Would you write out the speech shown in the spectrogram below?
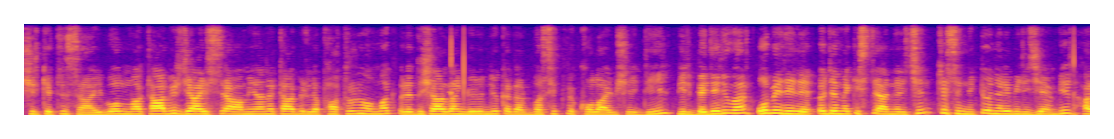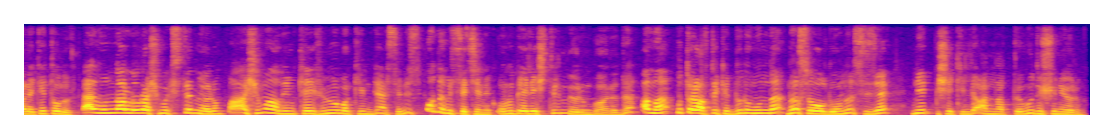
şirketin sahibi olmak, tabir caizse amiyane tabirle patron olmak öyle dışarıdan göründüğü kadar basit ve kolay bir şey değil. Bir bedeli var. O bedeli ödemek isteyenler için kesinlikle önerebileceğim bir hareket olur. Ben bunlarla uğraşmak istemiyorum. Maaşımı alayım, keyfime bakayım derseniz o da bir seçenek. Onu da eleştirmiyorum bu arada. Ama bu taraftaki durumun da nasıl olduğunu size net bir şekilde anlattığımı düşünüyorum.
